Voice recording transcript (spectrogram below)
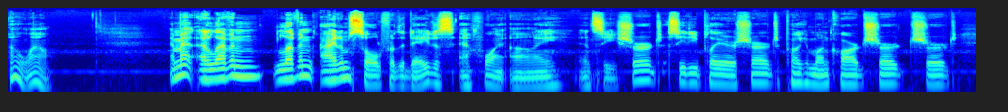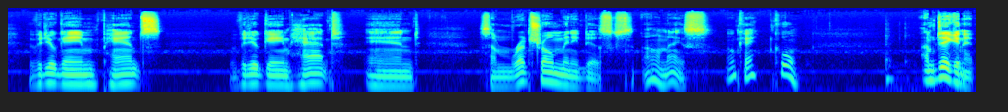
Oh, wow. I'm at 11, 11 items sold for the day, just FYI. And see shirt, CD player, shirt, Pokemon card, shirt, shirt, video game, pants, video game hat, and some retro mini discs. Oh, nice. Okay, cool. I'm digging it.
